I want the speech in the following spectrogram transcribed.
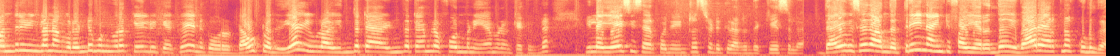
வந்துடுவீங்களா நாங்கள் ரெண்டு மூணு முறை கேள்வி கேட்கவே எனக்கு ஒரு டவுட் வந்தது. ஏன் இவ்வளோ இந்த டை இந்த டைமில் ஃபோன் பண்ணி ஏன் மேடம் கேட்குறீங்க? இல்லை ஏசி சார் கொஞ்சம் இன்ட்ரெஸ்ட் எடுக்கிறார் இந்த கேஸில் தயவு செய்து அந்த த்ரீ நைன்டி ஃபைவ் இருந்து வேறு யாருக்குன்னா கொடுங்க.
